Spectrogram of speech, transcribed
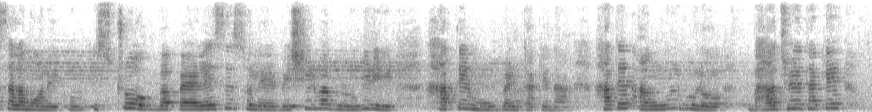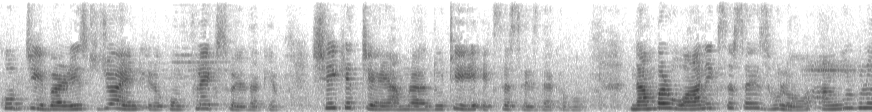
আসসালামু আলাইকুম। স্ট্রোক বা প্যারালাইসিস হলে বেশিরভাগ রোগীরই হাতের মুভমেন্ট থাকে না। হাতের আঙ্গুলগুলো ভাঁজ হয়ে থাকে, কবজি বা রিস্ট জয়েন্ট এরকম ফ্লেক্স হয়ে থাকে। সেই ক্ষেত্রে আমরা দুটি এক্সারসাইজ দেখাবো। নাম্বার ওয়ান এক্সারসাইজ হলো আঙ্গুলগুলো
